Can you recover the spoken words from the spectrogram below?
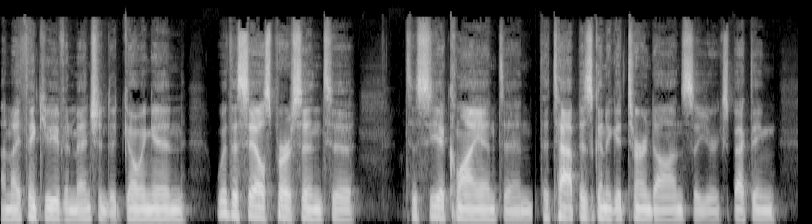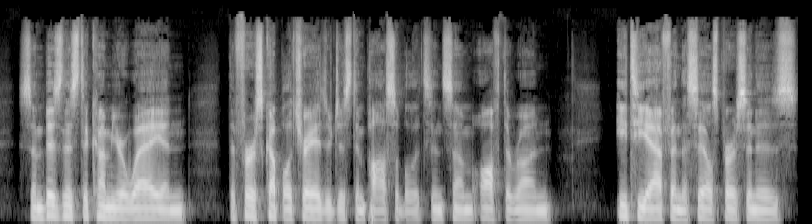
and I think you even mentioned it going in with a salesperson to to see a client and the tap is going to get turned on so you're expecting some business to come your way and the first couple of trades are just impossible. It's in some off the run ETF, and the salesperson is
